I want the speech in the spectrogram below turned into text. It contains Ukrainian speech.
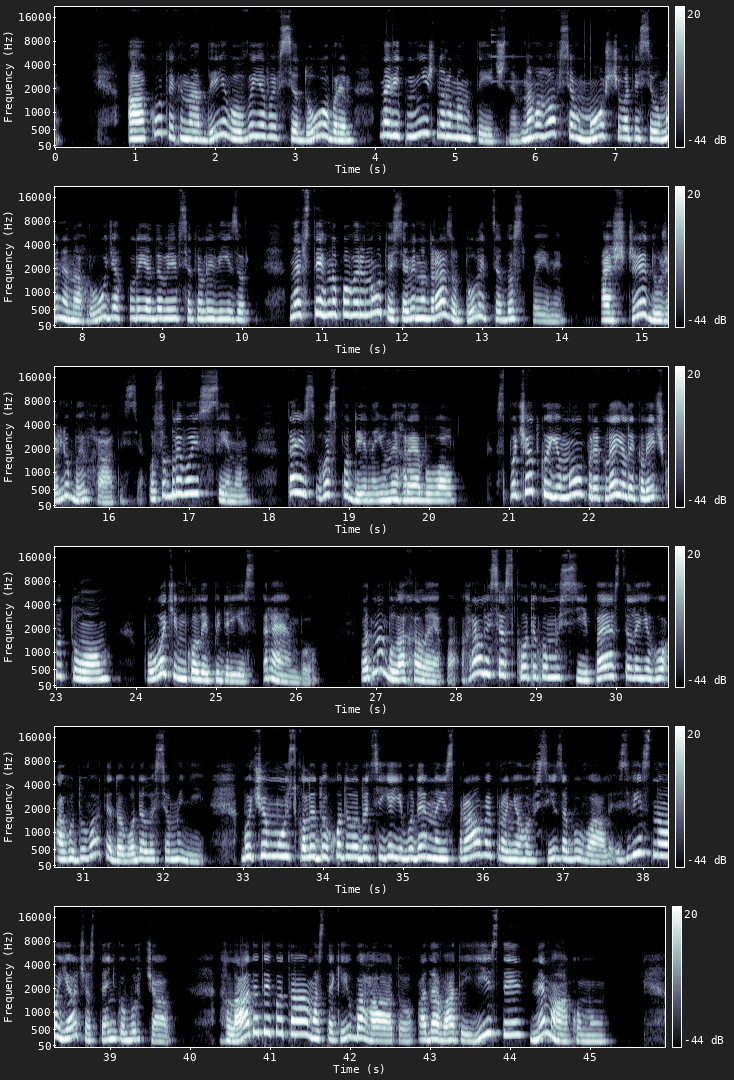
А котик на диво виявився добрим, навіть ніжно романтичним, намагався вмощуватися у мене на грудях, коли я дивився телевізор. Не встигну повернутися, він одразу тулиться до спини. А ще дуже любив гратися, особливо із сином, та й з господинею не гребував. Спочатку йому приклеїли кличку Том, потім, коли підріс, Рембо. Одна була халепа. Гралися з котиком усі, пестили його, а годувати доводилося мені. Бо чомусь, коли доходило до цієї буденної справи, про нього всі забували. Звісно, я частенько бурчав. Гладити кота мастаків багато, а давати їсти нема кому.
